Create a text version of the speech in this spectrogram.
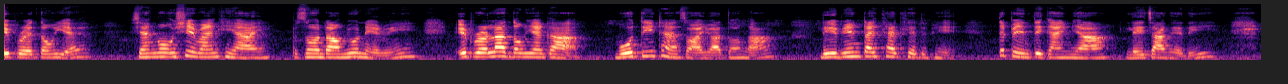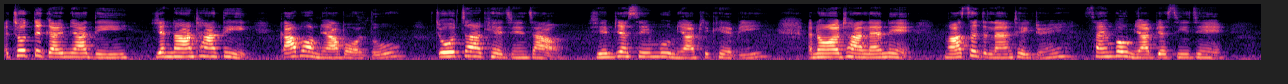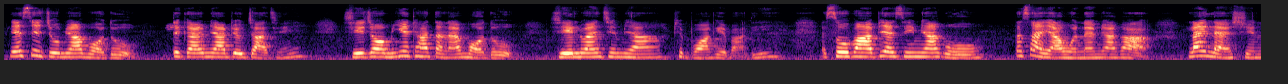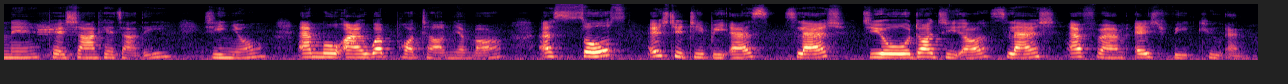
ဧပြီ3ရက်ရန်ကုန်အရှိပိုင်းခရိုင်ပဇွန်တောင်မြို့နယ်တွင်ဧပြီလ3ရက်ကမိုးတီးထန်စွာရွာသွန်းကလေပြင်းတိုက်ခတ်ခဲ့သဖြင့်တစ်ပင်တစ်ကိုင်းများလဲကျခဲ့သည် အချို့တစ်ကိုင်းများသည်ရနာထားသည့်ကားပေါ်များပေါ်သို့ကျိုးကျခဲ့ခြင်းကြောင့်ရင်ပြက်စင်းမှုများဖြစ်ခဲ့ပြီးအနော်အထာလန်းနှင့်52လမ်းထိပ်တွင်ဆိုင်းဘုတ်များပျက်စီးခြင်းလျှက်စစ်ကြိုးများပေါ်သို့ တစ်ကိုင်းများပြုတ်ကျခြင်းရေကြော်မြင့်ထားတန်လန်းပေါ်သို့ရေလွှမ်းခြင်းများဖြစ်ပွားခဲ့ပါသည်အဆိုပါအပျက်စီးများကိုသက်ဆိုင်ရာဝန်ထမ်းများကလိုက်လံရှင်းလင်းဖယ်ရှားခဲ့ကြသည်ရည်ညွှန် MOI web portal မြန်မာ as source https/go.gl/fmhvqn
